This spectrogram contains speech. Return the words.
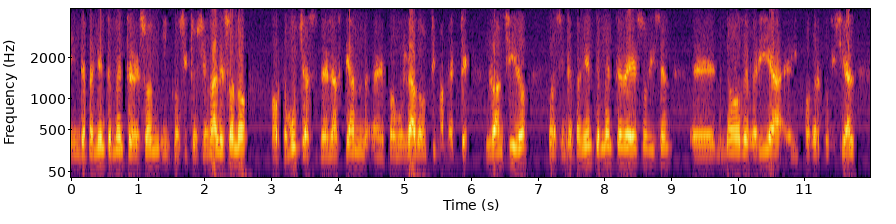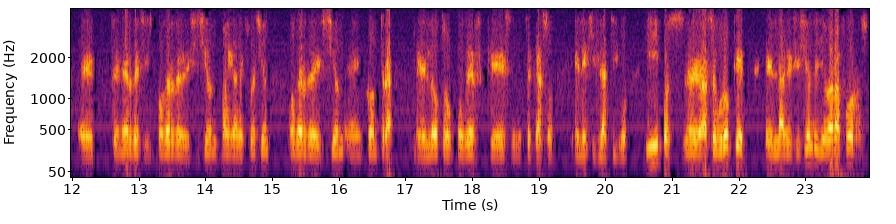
independientemente de son inconstitucionales o no, porque muchas de las que han promulgado últimamente lo han sido, pues independientemente de eso dicen no debería el Poder Judicial eh, tener poder de decisión, valga la expresión, poder de decisión en contra del otro poder que es en este caso el legislativo. Y pues eh, aseguró que eh, la decisión de llevar a foros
